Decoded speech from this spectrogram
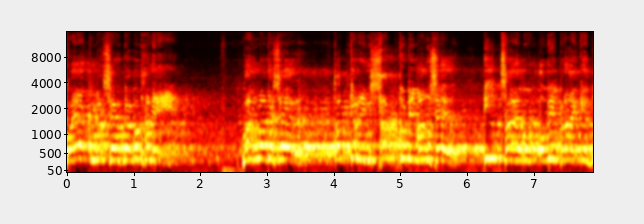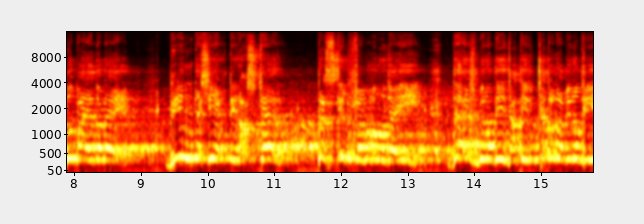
কয়েক মাসের ব্যবধানে বাংলাদেশের তৎকালীন সাত কোটি মানুষের ইচ্ছা এবং অভিপ্রায়কে দুপায়ে দলে ভিন দেশি একটি রাষ্ট্রের প্রেসক্রিপশন অনুযায়ী দেশ বিরোধী জাতির চেতনা বিরোধী,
